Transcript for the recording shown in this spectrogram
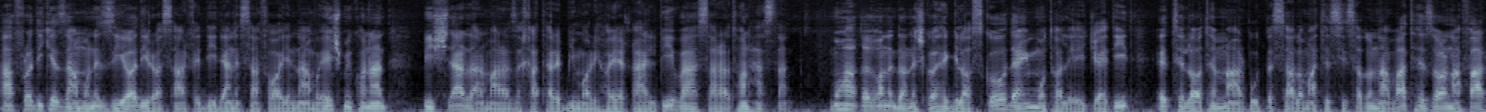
افرادی که زمان زیادی را صرف دیدن صفحه های نمایش می کنند بیشتر در معرض خطر بیماری های قلبی و سرطان هستند. محققان دانشگاه گلاسکو در این مطالعه جدید اطلاعات مربوط به سلامت 390 هزار نفر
